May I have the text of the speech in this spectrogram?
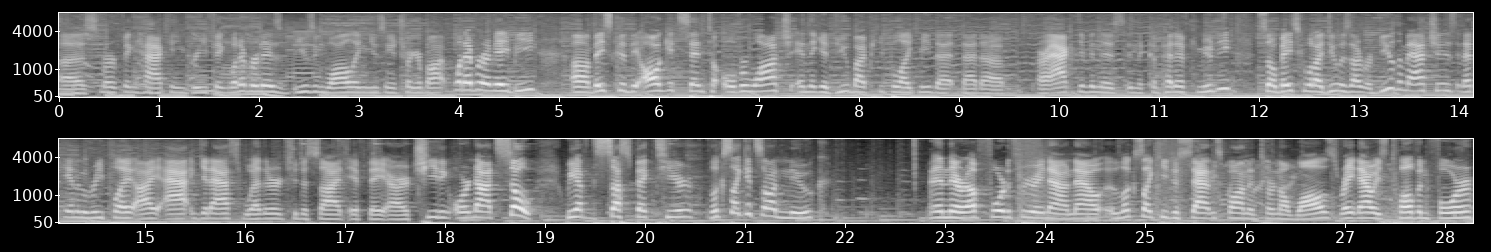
uh, smurfing, hacking, griefing, whatever it is, using walling, using a trigger bot, whatever it may be. Uh, basically, they all get sent to Overwatch and they get viewed by people like me that, that uh, are active in this in the competitive community. So basically what I do is I review the matches and at the end of the replay I get asked whether to decide if they are cheating or not. So we have the suspect here. Looks like it's on nuke. And they're up 4 to 3 right now. Now, it looks like he just sat and spawned and turned on walls. Right now, he's 12 and 4,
